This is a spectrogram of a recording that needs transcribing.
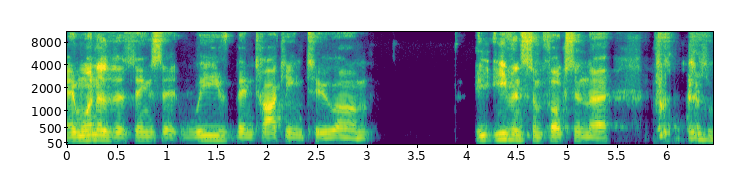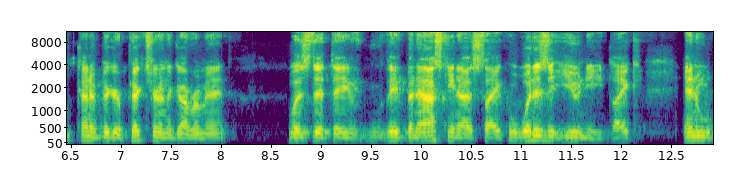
And one of the things that we've been talking to, um, even some folks in the kind of bigger picture in the government was that they've, they've been asking us like, well, what is it you need? Like, and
